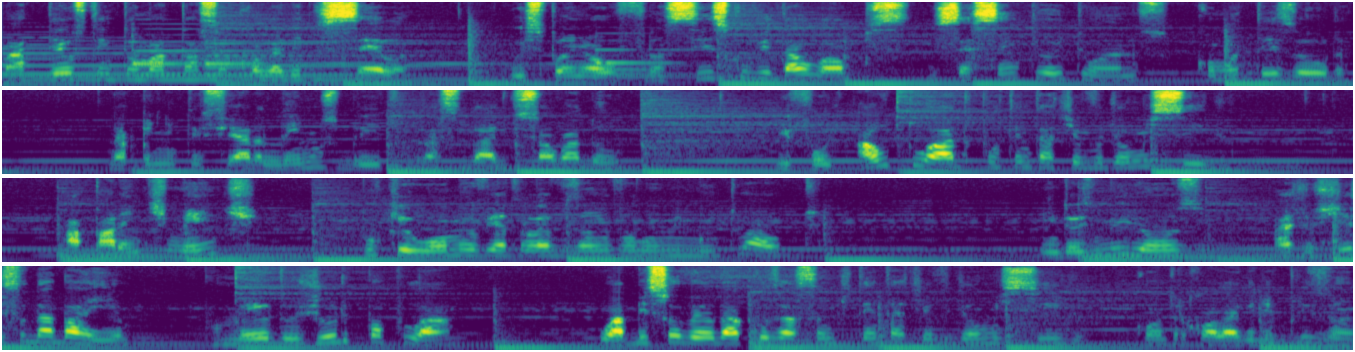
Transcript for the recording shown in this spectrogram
Mateus tentou matar seu colega de cela, o espanhol Francisco Vidal Lopes, de 68 anos, com uma tesoura, na penitenciária Lemos Brito, na cidade de Salvador, e foi autuado por tentativa de homicídio. Aparentemente, porque o homem ouvia a televisão em volume muito alto. Em 2011, a Justiça da Bahia, por meio do júri popular, o absolveu da acusação de tentativa de homicídio contra o colega de prisão.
